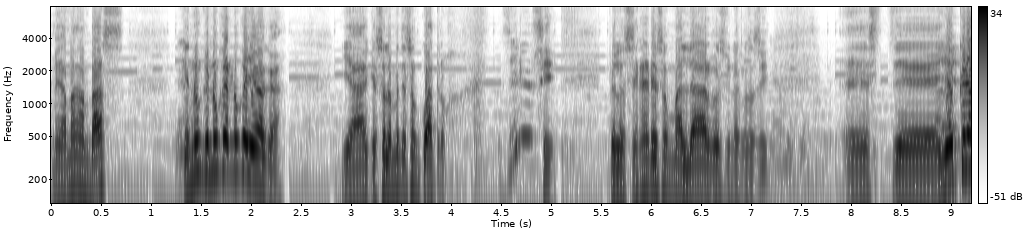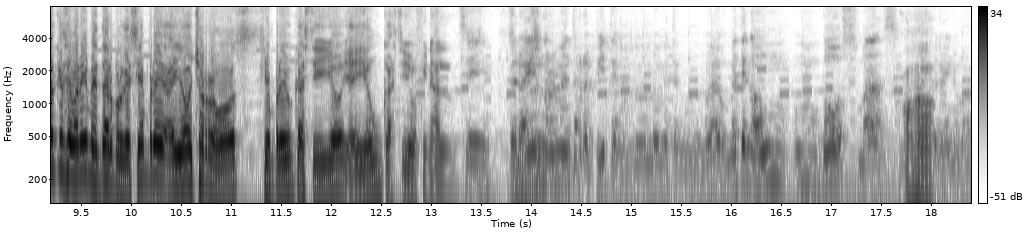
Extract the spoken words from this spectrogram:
Mega Man and Bass, que nunca, nunca, nunca llega acá. Ya que solamente son cuatro, ¿En serio? sí. Pero los escenarios son más largos y una cosa así. Este, yo creo que se van a inventar porque siempre hay ocho robots, siempre hay un castillo y hay un castillo final. Sí, pero ahí normalmente repiten, no, no meten uno nuevo. Meten a un, un boss más, Ajá. pero ahí nomás.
